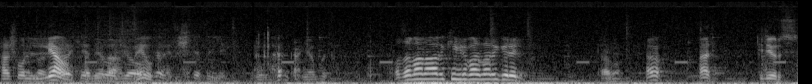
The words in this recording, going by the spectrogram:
他说量特别大，没有开始。我感觉不同。 O zaman abi kehribarları görelim. Tamam. Tamam. Hadi gidiyoruz.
